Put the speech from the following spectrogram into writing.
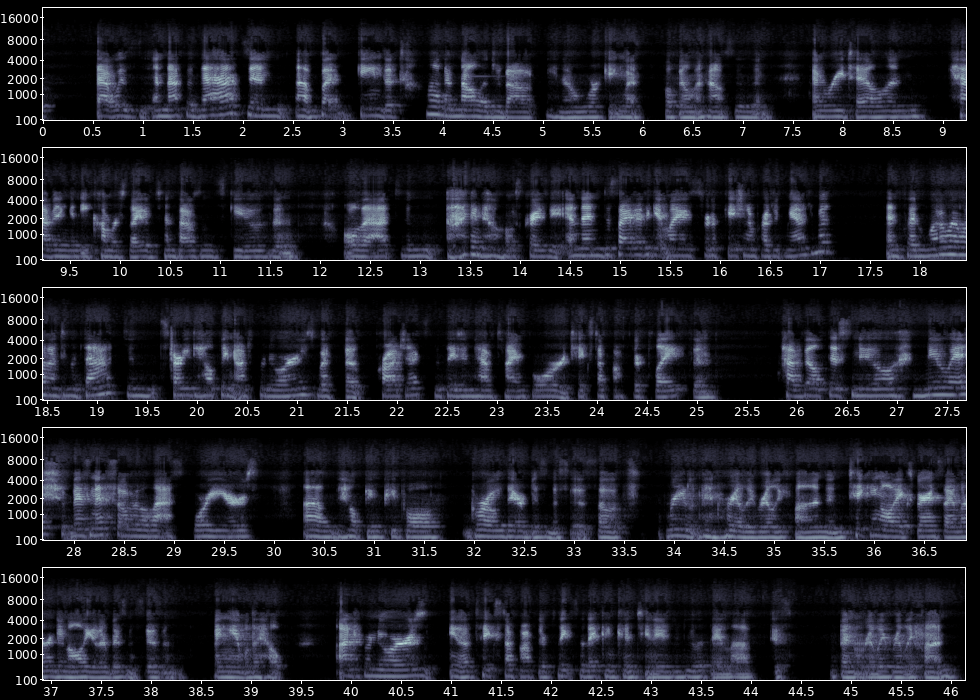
that was enough of that and uh, but gained a ton of knowledge about you know working with fulfillment houses and and retail and having an e-commerce site of 10,000 SKUs and all that. And I know it was crazy. And then decided to get my certification in project management and said, What do I want to do with that? And started helping entrepreneurs with the projects that they didn't have time for or take stuff off their plates and have built this new, newish business over the last four years, um, helping people grow their businesses. So it's really been really, really fun and taking all the experience I learned in all the other businesses and being able to help entrepreneurs, you know, take stuff off their plate so they can continue to do what they love. It's been really, really fun.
